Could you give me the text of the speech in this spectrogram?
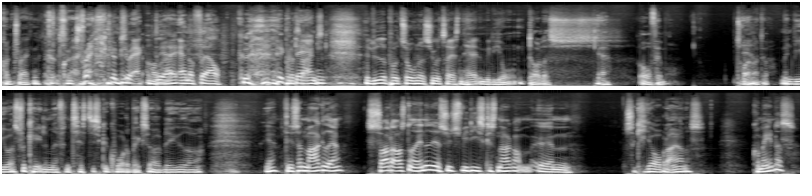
kontrakten, contract, contract, det er NFL. kontrakten det lyder på 267,5 millioner dollars Ja. over fem år. Tror jeg nok, det var. Men vi er jo også forkælet med fantastiske quarterbacks i øjeblikket. Og ja, det er sådan markedet er. Så er der også noget andet, jeg synes, vi lige skal snakke om. Øhm, så kigger jeg over på dig, Anders. Commanders Ja.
